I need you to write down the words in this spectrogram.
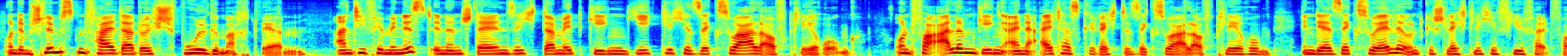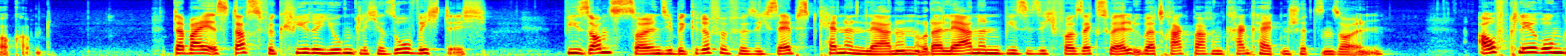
und im schlimmsten Fall dadurch schwul gemacht werden. AntifeministInnen stellen sich damit gegen jegliche Sexualaufklärung und vor allem gegen eine altersgerechte Sexualaufklärung, in der sexuelle und geschlechtliche Vielfalt vorkommt. Dabei ist das für queere Jugendliche so wichtig. Wie sonst sollen sie Begriffe für sich selbst kennenlernen oder lernen, wie sie sich vor sexuell übertragbaren Krankheiten schützen sollen? Aufklärung,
